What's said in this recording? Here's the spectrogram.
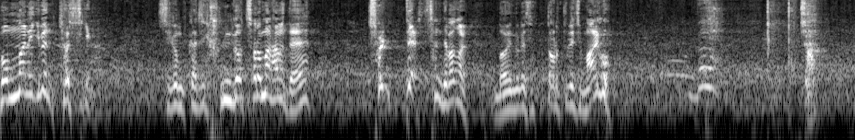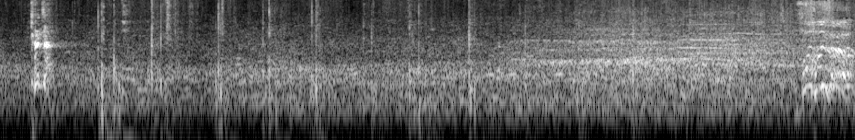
이번만 이기면 결승이야. 지금까지 한 것처럼만 하면 돼. 절대 상대방을 너의 눈에서 떨어뜨리지 말고. 네. 자, 가자. 선수,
